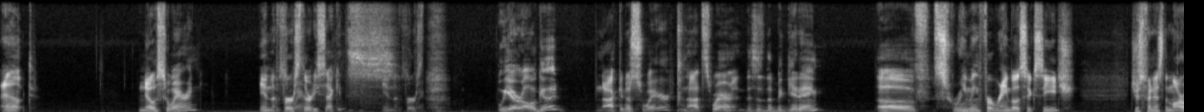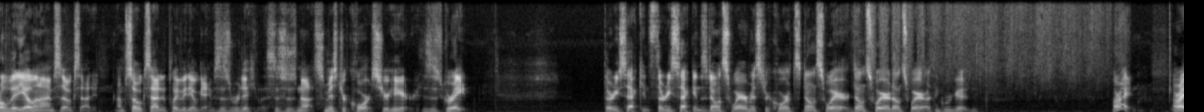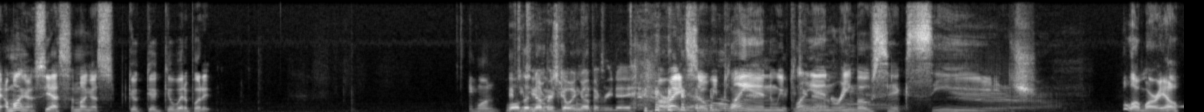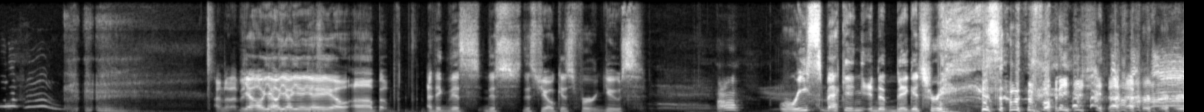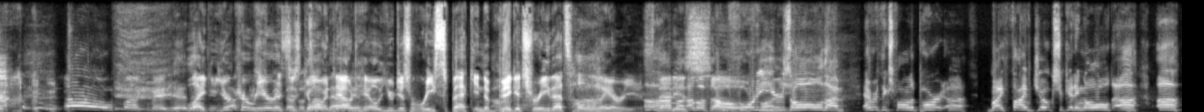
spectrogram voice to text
out. No swearing in the first 30 seconds. In the first. We are all good. Not gonna swear. Not swearing. This is the beginning of screaming for Rainbow Six Siege. Just finished the Marvel video and I'm so excited. I'm so excited to play video games. This is ridiculous. This is nuts. Mr. Quartz, you're here. This is great. 30 seconds, 30 seconds. Don't swear, Mr. Quartz. Don't swear. Don't swear. Don't swear. I think we're good. All right. All right. Among Us. Yes, Among Us. Good, good, good way to put it. One. Well, the number's actually. going up every day. All right. So we playing, we 52 playing. Rainbow Six Siege. Hello, Mario. I know that video. Yo, yo, yo, yo, yo, yo, yo. Uh, but but I think this this this joke is for Goose. huh? Respecking into bigotry is some of the funniest shit I've ever heard. Oh fuck, man! Yeah, Like dude, your career is just going downhill. man. You just respec into bigotry. That's hilarious. Oh, That I'm, is I'm, a- so I'm 40 funny. years old. I'm everything's falling apart. Uh, my five jokes are getting old. Uh, uh,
